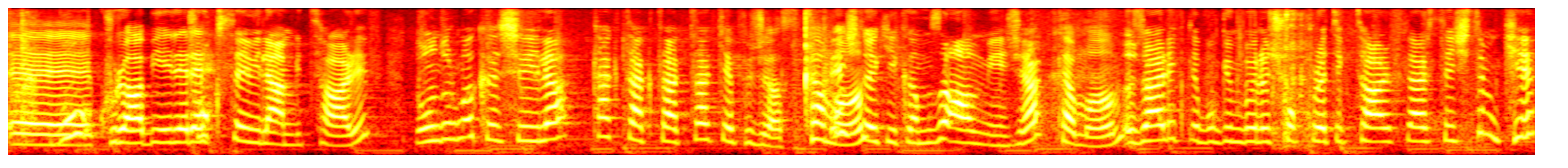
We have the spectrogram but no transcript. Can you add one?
e, kurabiyelere. Çok sevilen bir tarif. Dondurma kaşığıyla tak tak tak tak yapacağız. Tamam. 5 dakikamızı almayacak. Tamam. Özellikle bugün böyle çok pratik tarifler seçtim ki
